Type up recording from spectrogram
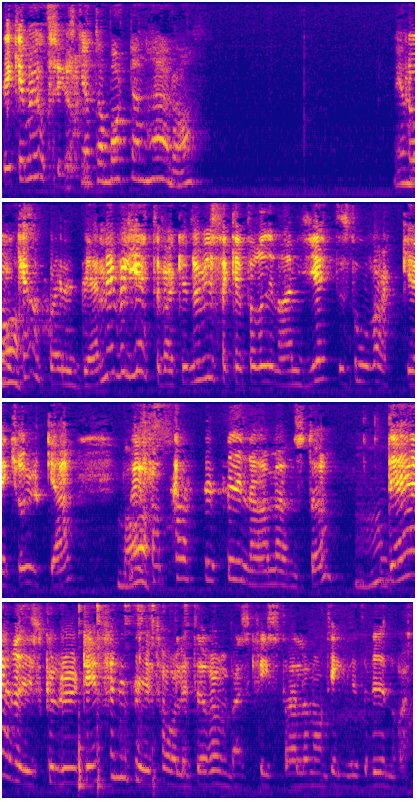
Det kan man ju också göra. Ska jag ta bort den här då? Det är en Ja, kanske. Eller den är väl jättevacker. Nu visar Katarina en jättestor vacker kruka med fantastiskt fina mönster. Där i skulle du definitivt ha lite rönnbärskvistar eller någonting lite vinrött.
